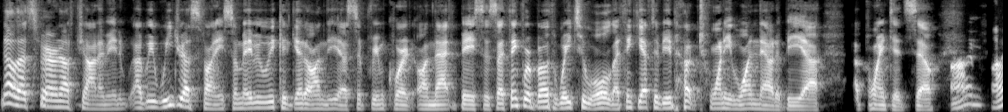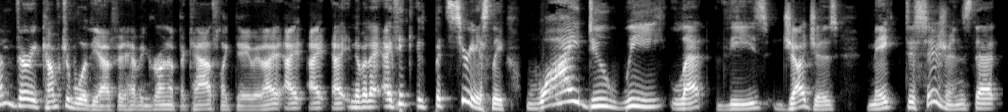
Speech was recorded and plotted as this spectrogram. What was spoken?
no, that's fair enough, John. I mean, I mean, we dress funny, so maybe we could get on the uh, Supreme Court on that basis. I think we're both way too old. I think you have to be about 21 now to be uh, appointed. So I'm I'm very comfortable with the outfit, having grown up a Catholic, David. I I, I you know, but I, I think, but seriously, why do we let these judges make decisions that?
